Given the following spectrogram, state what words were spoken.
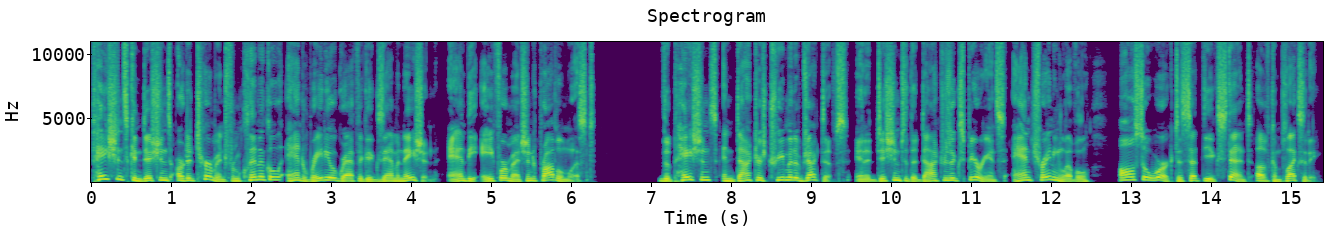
Patients' conditions are determined from clinical and radiographic examination and the aforementioned problem list. The patient's and doctor's treatment objectives, in addition to the doctor's experience and training level, also work to set the extent of complexity.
